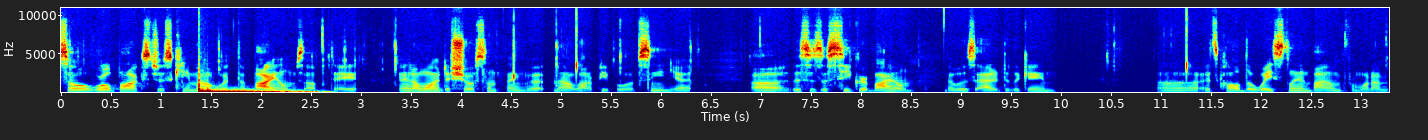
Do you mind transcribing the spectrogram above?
So Worldbox just came out with the biomes update, and I wanted to show something that not a lot of people have seen yet. Uh, this is a secret biome that was added to the game. Uh, it's called the Wasteland biome from what I'm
